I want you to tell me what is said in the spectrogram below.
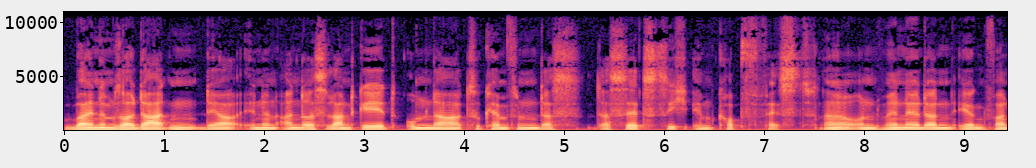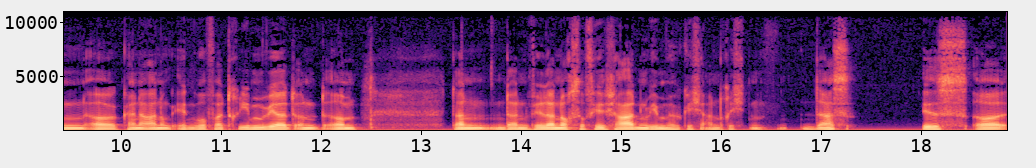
bei einem Soldaten, der in ein anderes Land geht, um da zu kämpfen, das, das setzt sich im Kopf fest. Ne? Und wenn er dann irgendwann, äh, keine Ahnung, irgendwo vertrieben wird und ähm, dann, dann will er noch so viel Schaden wie möglich anrichten. Das ist äh,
